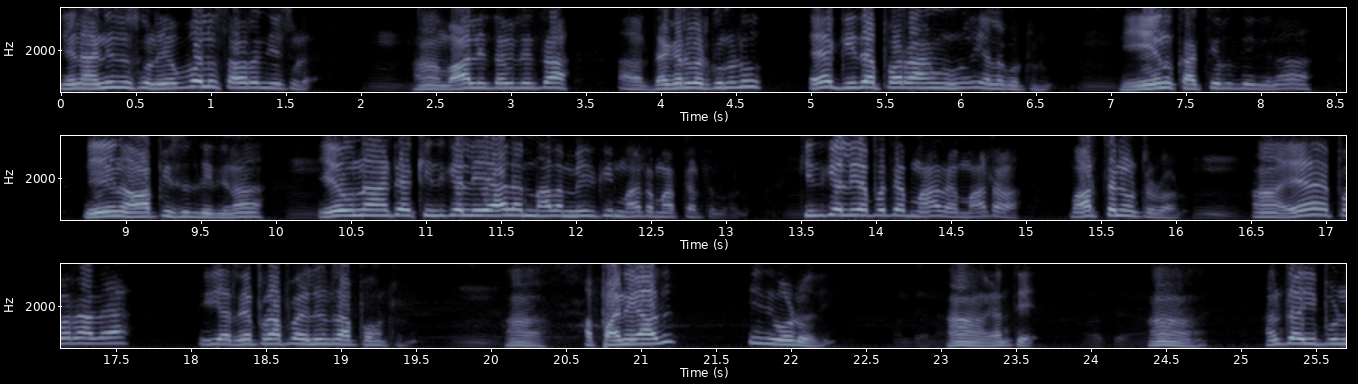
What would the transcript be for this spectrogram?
నేను అన్ని చూసుకున్నాను ఎవ్వరు సవరం చేసుడే. ఆ, వాళ్ళింత దగ్గర పెట్టుకున్నాడు. ఏ గిదప్పరా ఎల్లగొట్టుడు నేను కచేరు తిరిగినా నేను ఆఫీసులు తిరిగినా ఏమన్నా అంటే కిందికి వెళ్ళి వేయాలి మళ్ళీ మీదకి మాట మాట్లాడుతున్నాడు కిందికి వెళ్ళి లేకపోతే మాట మాట మారుతూనే ఉంటాడు వాడు ఏ పోరాదా? ఇక రేపు రాప వెళ్ళిన రాప ఉంటాడు. ఆ, పని కాదు ఇది ఓడోది. అంతే. అంతా ఇప్పుడు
